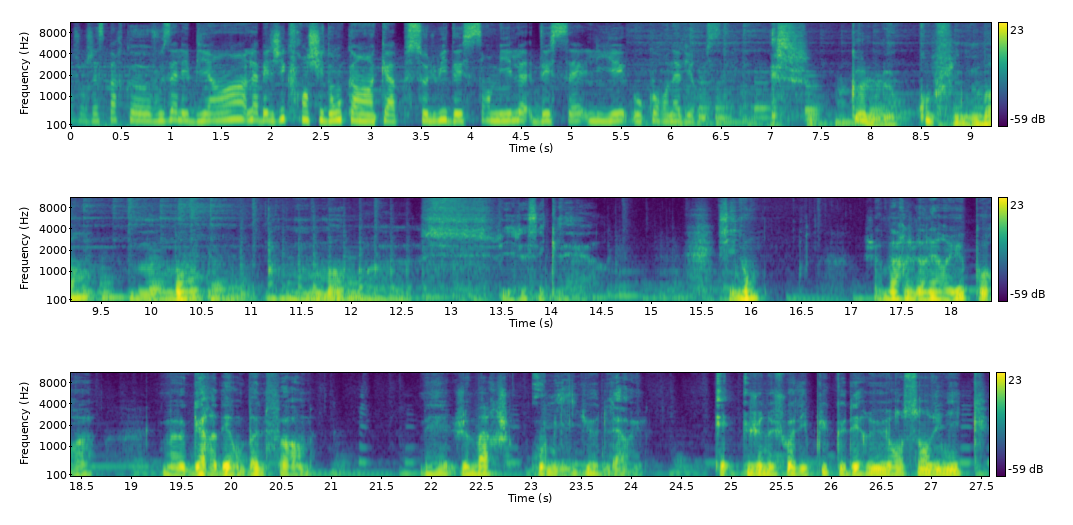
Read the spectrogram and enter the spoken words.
Bonjour, j'espère que vous allez bien. La Belgique franchit donc un cap, celui des 100 000 décès liés au coronavirus. Est-ce que le confinement ment? Ment euh, Suis-je assez clair Sinon, je marche dans la rue pour euh, me garder en bonne forme. Mais je marche au milieu de la rue. Et je ne choisis plus que des rues en sens unique.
